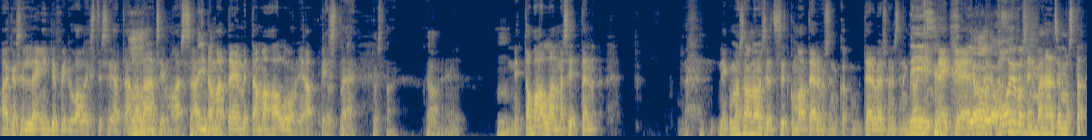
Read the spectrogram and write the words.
aika sille individualistisia täällä Mm. länsimaissa, että Niinpä. mä teen mitä mä haluan ja Just piste. näin, just näin. Joo. Niin, Mm. niin tavallaan mä sitten, niin kuin mä sanoisin, että sit kun mä oon terveysministeri, terveysministeri niin kaikki Niin. tekee. Joo, joo. toivoisin vähän semmoista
